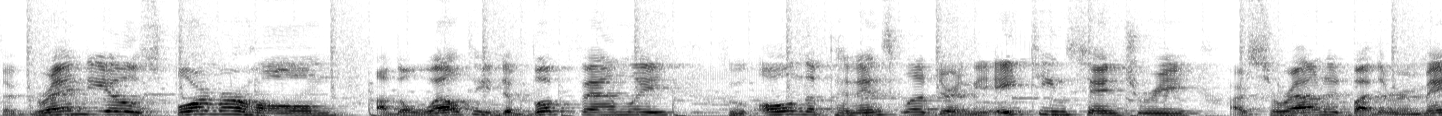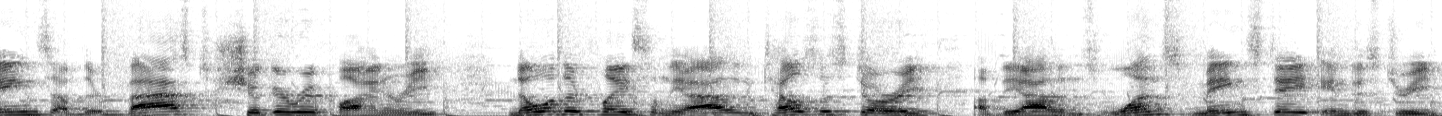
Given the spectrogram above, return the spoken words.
the grandiose former home of the wealthy de Buc family who owned the peninsula during the 18th century are surrounded by the remains of their vast sugar refinery. No other place on the island tells the story of the island's once mainstay industry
